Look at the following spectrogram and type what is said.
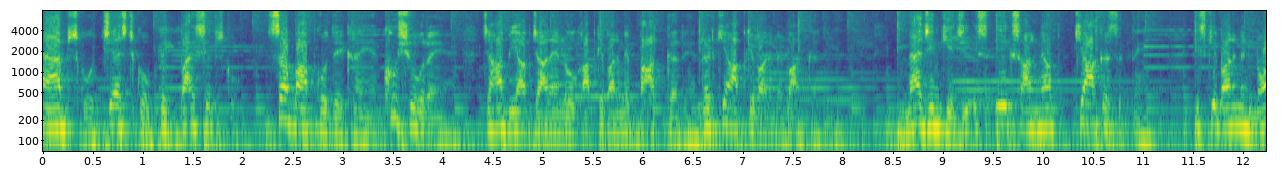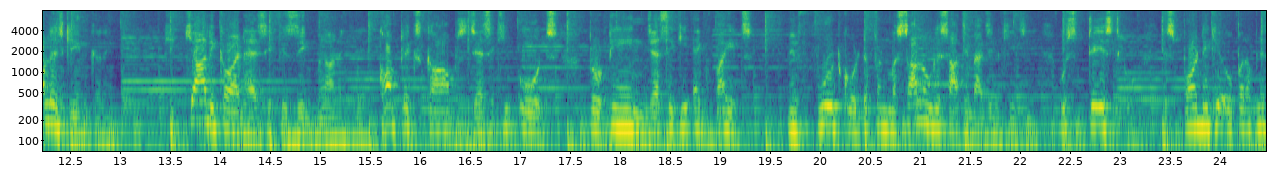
एब्स को चेस्ट को बिग बाइसेप्स को, सब आपको देख रहे हैं, खुश हो रहे हैं। जहाँ भी आप जा रहे हैं, लोग आपके बारे में बात कर रहे हैं, लड़कियाँ आपके बारे में बात कर रही हैं। इमेजिन कीजिए इस एक साल में आप क्या कर सकते हैं। इसके बारे में नॉलेज गेन करें कि क्या रिक्वायर्ड है ऐसी फिजिक बनाने के लिए। कॉम्प्लेक्स कार्ब्स जैसे कि ओट्स प्रोटीन जैसे कि एग वाइट्स इन फ़ूड को डिफरेंट मसालों के साथ इमेजिन कीजिए, उस टेस्ट को। इस बॉडी के ऊपर अपने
